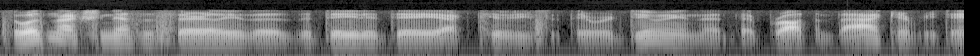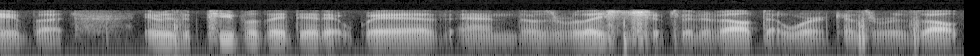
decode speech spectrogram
So it wasn't actually necessarily the the day-to-day activities that they were doing that that brought them back every day, but it was the people they did it with and those relationships they developed at work as a result.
